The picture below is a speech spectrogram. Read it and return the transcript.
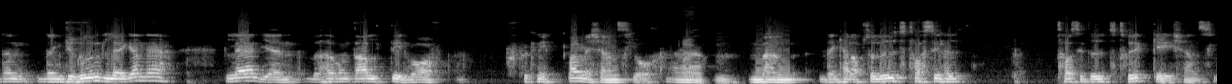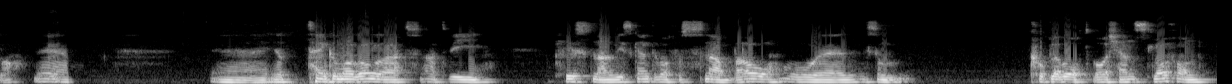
den, den grundläggande glädjen behöver inte alltid vara förknippad med känslor. Mm. Men den kan absolut ta, sin, ta sitt uttryck i känslor. Det, eh, jag tänker många gånger att, att vi kristna, vi ska inte vara för snabba och, och eh, liksom koppla bort våra känslor från,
